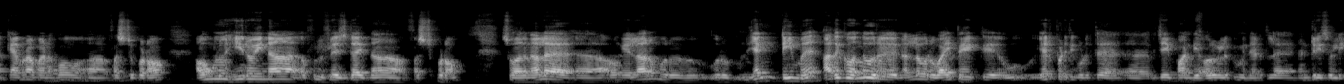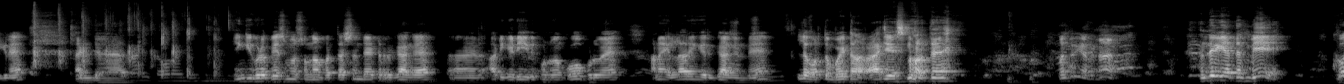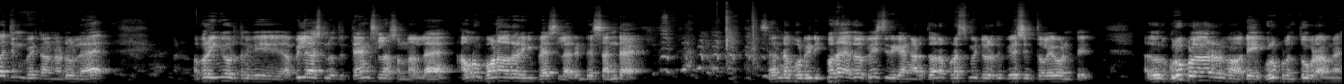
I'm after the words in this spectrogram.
கேமராமேனுக்கும் ஃபர்ஸ்ட் படம். அவங்களும் ஹீரோயினா ஃபுல் ஃபிளெஜ்டாக இதுதான் ஃபர்ஸ்ட் படம். ஸோ அதனால அவங்க எல்லாரும் ஒரு ஒரு யங் டீமு அதுக்கு வந்து ஒரு நல்ல ஒரு வாய்ப்பை ஏற்படுத்தி கொடுத்த விஜய் பாண்டி அவர்களுக்கும் இந்த இடத்துல நன்றி சொல்லிக்கிறேன். அண்ட் இங்க கூட பேசும்போது சொன்னா பத்து அசிஸ்டன்ட் டேரக்டர் இருக்காங்க. அடிக்கடி இது பண்ணுவேன் கோவப்படுவேன். ஆனா எல்லாரும் இங்க இருக்காங்கன்னு. இல்ல ஒருத்தன் போயிட்டான் ராஜேஷ்னு ஒருத்தன். வந்திருக்கானா வந்திருக்கியா தம்பி? கோச்சின் போயிட்டான் நடுவுல. அப்புறம் இங்க ஒருத்தன் அபிலாஷ்னு ஒருத்தர் தேங்க்ஸ் எல்லாம் சொன்னான்ல. அவனும் போன வாரம் வரைக்கும் பேசல ரெண்டு சண்டை. சண்டை போட்டுட்டு இப்பதான் ஏதோ பேசியிருக்காங்க. அடுத்த வாரம் பிரஸ் மீட் வருது பேசி தொலைவன்ட்டு. அது ஒரு குரூப்ல வேற இருக்கும். டேய் குரூப்ல தூக்குடா அவனை.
